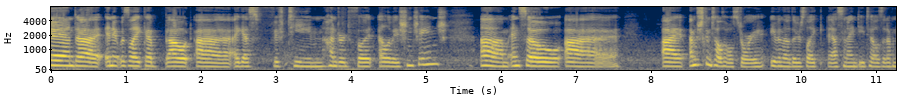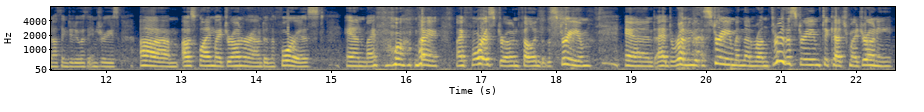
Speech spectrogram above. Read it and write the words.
and uh, and it was like about uh, I guess fifteen hundred foot elevation change. Um, and so uh, I I'm just gonna tell the whole story, even though there's like asinine details that have nothing to do with injuries. Um, I was flying my drone around in the forest, and my fo- my my forest drone fell into the stream, and I had to run into the stream and then run through the stream to catch my droney.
